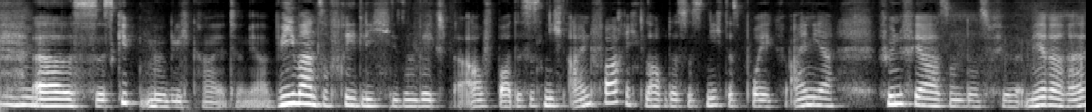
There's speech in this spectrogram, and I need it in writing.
Mhm. Es, es gibt Möglichkeiten, ja? wie man so friedlich diesen Weg aufbaut. Es ist nicht einfach. Ich glaube, das ist nicht das Projekt für ein Jahr, fünf Jahre, sondern für mehrere.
